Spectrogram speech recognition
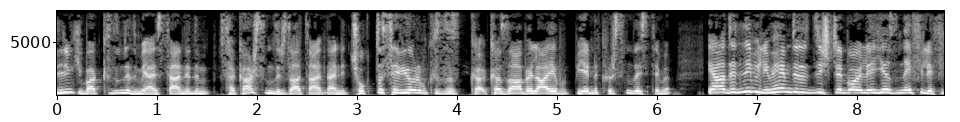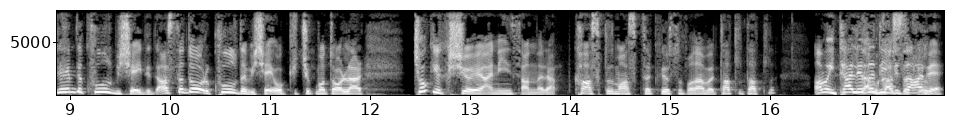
Dedim ki bak kızım dedim yani sen dedim sakarsındır zaten. Hani çok da seviyorum kızı Ka- kaza bela yapıp bir yerini kırsın da istemiyorum. Ya dedi ne bileyim hem de dedi işte böyle yazın efil efil hem de cool bir şey dedi. Aslında doğru cool da bir şey o küçük motorlar. Çok yakışıyor yani insanlara. Kasklı mask takıyorsun falan böyle tatlı tatlı. Ama İtalya'da değiliz abi.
